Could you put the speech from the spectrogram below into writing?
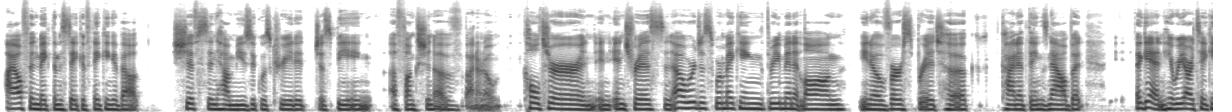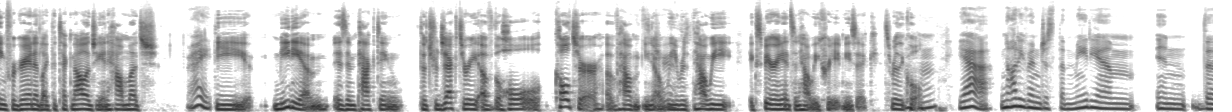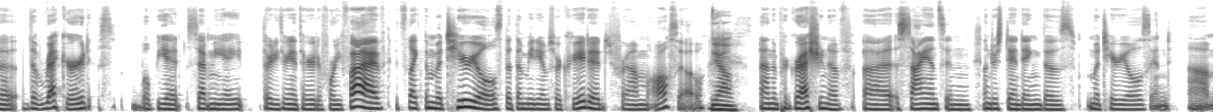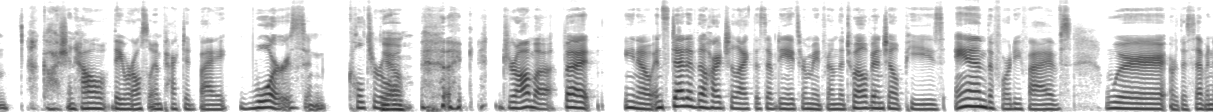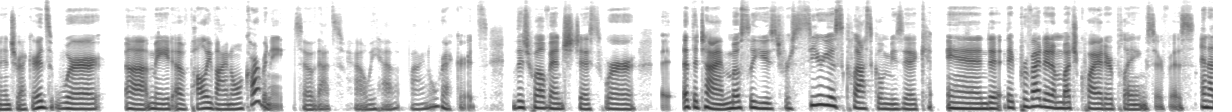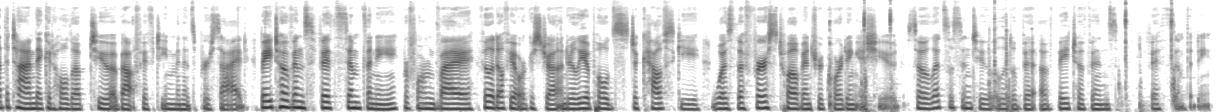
I often make the mistake of thinking about shifts in how music was created just being a function of, I don't know, culture and, and interests. And oh, we're just, we're making three minute long, you know, verse, bridge, hook kind of things now. But again, here we are taking for granted like the technology and how much Right. the medium is impacting the trajectory of the whole culture of how you know we re- how we experience and how we create music. It's really cool. Mm-hmm. Yeah, not even just the medium in the the record, will be at 78, 33 and a third or 45. It's like the materials that the mediums were created from also. Yeah. And the progression of uh, science and understanding those materials and um, gosh, and how they were also impacted by wars and cultural Yeah. like, drama. But you know, instead of the hard shellac, the 78s were made from the 12 inch LPs and the 45s were, or the 7 inch records were uh, made of polyvinyl carbonate. So that's how we have vinyl records. The 12 inch discs were, uh, at the time, mostly used for serious classical music and they provided a much quieter playing surface. And at the time, they could hold up to about 15 minutes per side. Beethoven's Fifth Symphony, performed by Philadelphia Orchestra under Leopold Stokowski, was the first 12 inch recording issued. So let's listen to a little bit of Beethoven's Fifth Symphony.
